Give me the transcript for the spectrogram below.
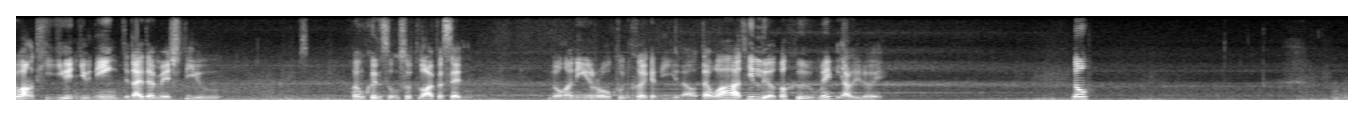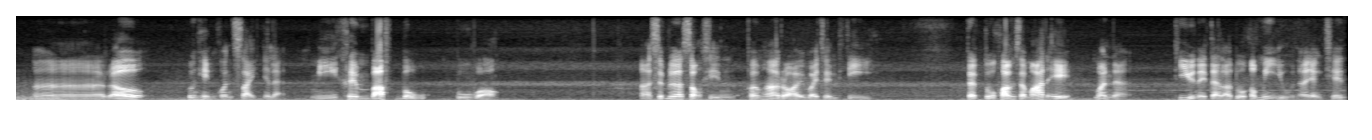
ระหว่างที่ยืนอยู่นิ่งจะได้ damage deal เพิ่มขึ้นสูงสุด 100%โนอะอันนี้เราคุ้นเคยกันดีอยู่แล้ว แต่ว่าที่เหลือก็คือไม่มีอะไรเลยโนเอ่อแล้วเพิ่งเห็นคนใส่นี่แหละ มีเครมบัฟบูบูบอกอ่าเซฟเลือดสองชิ้นเพิ่ม 500 vitality แต่ตัวความสามารถเอมันอะ ที่อยู่ในแต่ละตัวก็มีอยู่นะ อย่างเช่น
